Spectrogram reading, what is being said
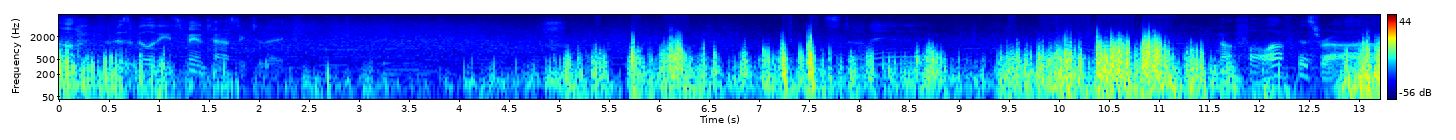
oh, the visibility is fantastic today. Stunning. Not fall this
